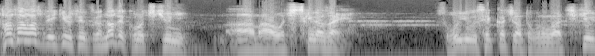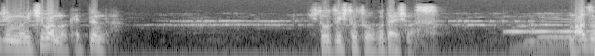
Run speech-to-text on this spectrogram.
炭酸ガスで生きる生物がなぜこの地球に？まあまあ落ち着きなさい。そういうせっかちなところが地球人の一番の欠点だ。一つ一つお答えします。まず、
